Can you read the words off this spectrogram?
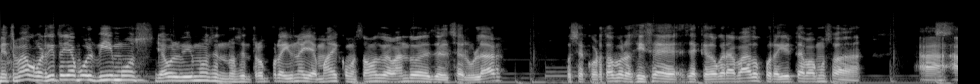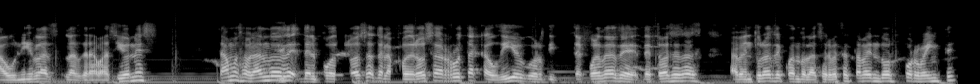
Mi estimado gordito, ya volvimos, ya volvimos, nos entró por ahí una llamada y como estamos grabando desde el celular, pues se cortó, pero sí se, quedó grabado, por ahí ahorita vamos a, unir las, grabaciones. Estamos hablando de, la poderosa ruta caudillo, gordito. ¿Te acuerdas de, todas esas aventuras de cuando la cerveza estaba en 2 por 20?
